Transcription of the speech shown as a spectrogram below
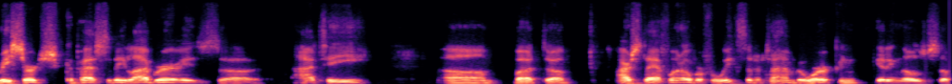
research capacity, libraries, uh, IT, um, but uh, our staff went over for weeks at a time to work in getting those uh,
